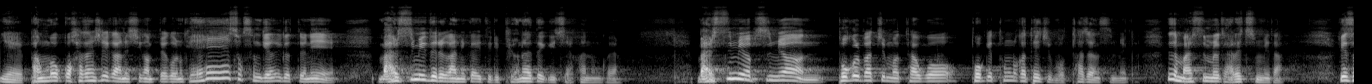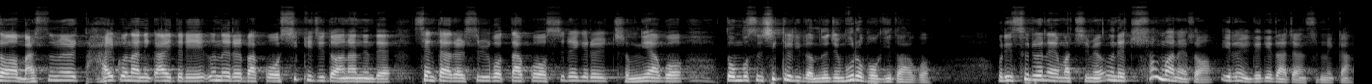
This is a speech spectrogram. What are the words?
예, 밥 먹고 화장실 가는 시간 빼고는 계속 성경을 읽었더니 말씀이 들어가니까 이들이 변화되기 시작하는 거예요. 말씀이 없으면 복을 받지 못하고 복의 통로가 되지 못하지 않습니까? 그래서 말씀을 가르칩니다. 그래서 말씀을 다 읽고 나니까 아이들이 은혜를 받고 시키지도 않았는데 센터를 쓸고 닦고 쓰레기를 정리하고 또 무슨 시킬 일 없는지 물어보기도 하고 우리 수련회 마치면 은혜 충만해서 이런 일들이 일어나지 않습니까?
